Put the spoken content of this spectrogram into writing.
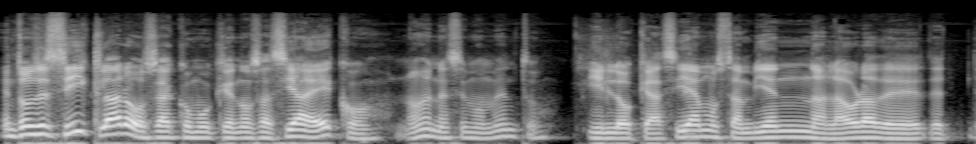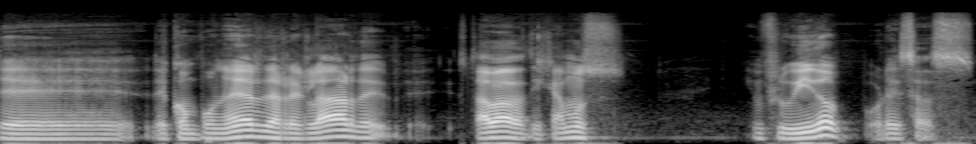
entonces sí, claro, o sea, como que nos hacía eco, ¿no? En ese momento. Y lo que hacíamos también a la hora de, de- de- de componer, de arreglar, estaba, digamos, influido por esas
